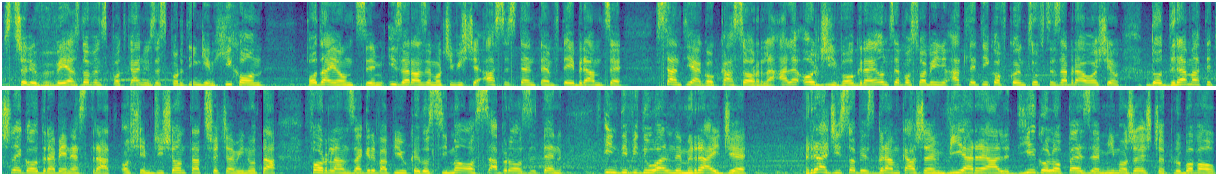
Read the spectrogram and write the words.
Strzelił w wyjazdowym spotkaniu ze Sportingiem Chichon podającym i zarazem oczywiście asystentem w tej bramce Santiago Cazorla, ale o dziwo grające w osłabieniu Atletico w końcówce zabrało się do dramatycznego odrabiania strat. 83 minuta, Forlan zagrywa piłkę do Simao Sabrozy, ten w indywidualnym rajdzie radzi sobie z bramkarzem Villarreal Diego Lopezem, mimo że jeszcze próbował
